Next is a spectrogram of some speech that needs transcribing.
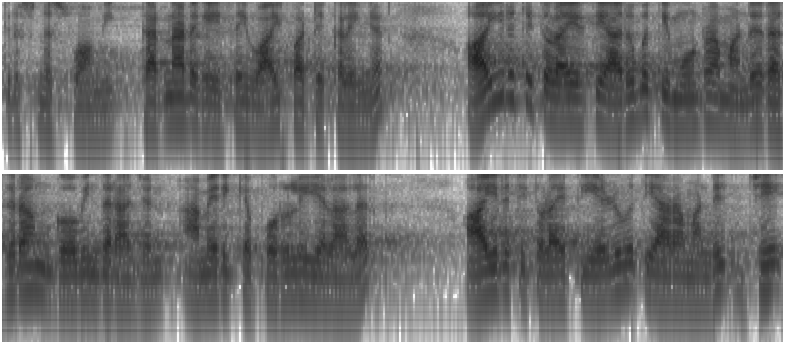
கிருஷ்ணசுவாமி கர்நாடக இசை வாய்ப்பாட்டு கலைஞர். ஆயிரத்தி தொள்ளாயிரத்தி அறுபத்தி மூன்றாம் ஆண்டு ரகுராம் கோவிந்தராஜன் அமெரிக்க பொருளியலாளர். ஆயிரத்தி தொள்ளாயிரத்தி எழுபத்தி ஆறாம் ஆண்டு ஜே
